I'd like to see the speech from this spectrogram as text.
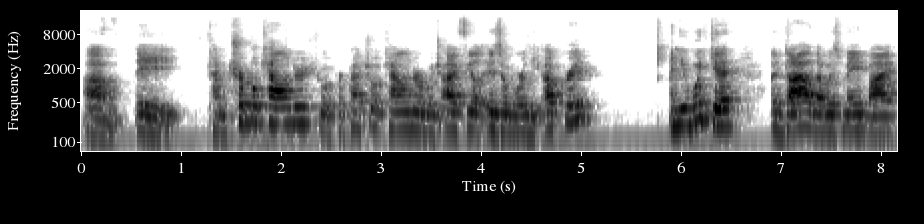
um, a kind of triple calendar to a perpetual calendar, which I feel is a worthy upgrade. And you would get a dial that was made by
